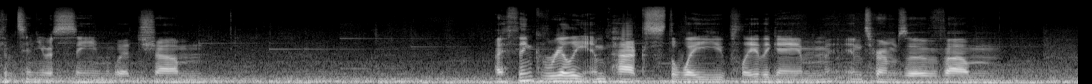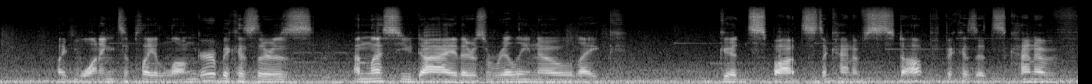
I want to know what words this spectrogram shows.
continuous scene, which um, I think really impacts the way you play the game in terms of. Um, like wanting to play longer because there's unless you die there's really no like good spots to kind of stop because it's kind of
